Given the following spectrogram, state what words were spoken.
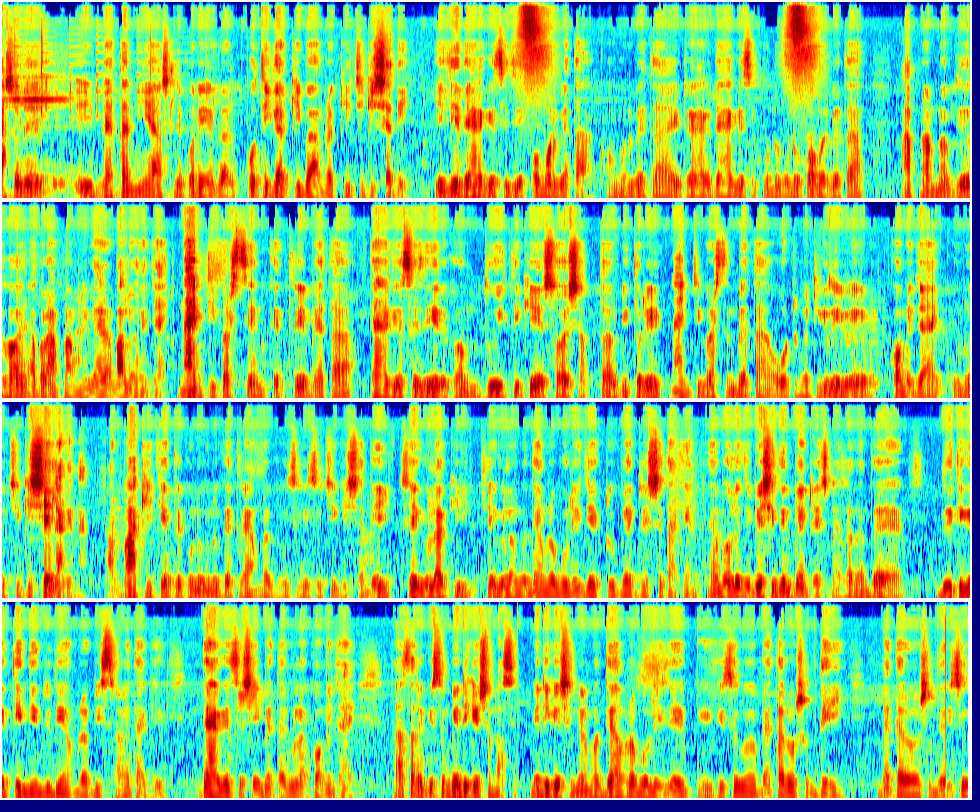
আসলে এই ব্যথা নিয়ে আসলে পরে এবার প্রতিকার কি বা আমরা কি চিকিৎসা দিই? এই যে দেখা গেছে যে কোমর ব্যথা কোমর ব্যথা, এটা দেখা গেছে কোনো কোনো কোমর ব্যথা আপনা আপনাকে হয়, আবার আপনা আপনি ভালো হয়ে যায়। নাইনটি পার্সেন্ট ক্ষেত্রে ব্যথা, দেখা গেছে যে এরকম দুই থেকে ছয় সপ্তাহের ভিতরে নাইনটি পার্সেন্ট ব্যথা অটোমেটিক্যালি কমে যায়, কোনো চিকিৎসাই লাগে না। আর বাকি ক্ষেত্রে কোনো কোনো ক্ষেত্রে আমরা কিছু কিছু চিকিৎসা দিই, সেগুলা কি? সেগুলোর মধ্যে আমরা বলি যে একটু বেড রেস্টে থাকেন। হ্যাঁ বলে যে বেশি দিন বেড রেস্ট না। সাধারণত দুই থেকে তিন দিন যদি আমরা বিশ্রামে থাকি, দেখা গেছে সেই ব্যথাগুলো কমে যায়। তাছাড়া কিছু মেডিকেশন আছে। মেডিকেশনের মধ্যে আমরা বলি যে কিছু ব্যথার ওষুধ দেই। ব্যথার ওষুধে কিছু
